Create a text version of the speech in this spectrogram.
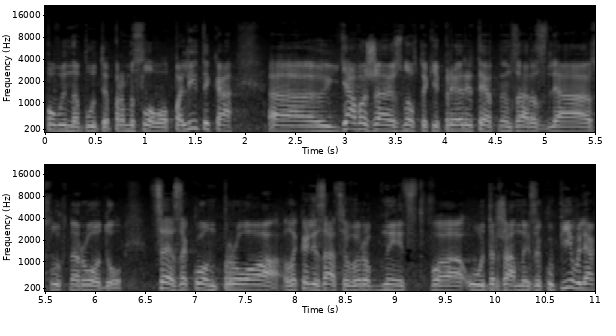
повинна бути промислова політика. Е, я вважаю знов таки пріоритетним зараз для слуг народу. Це закон про локалізацію виробництва у державних закупівлях.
